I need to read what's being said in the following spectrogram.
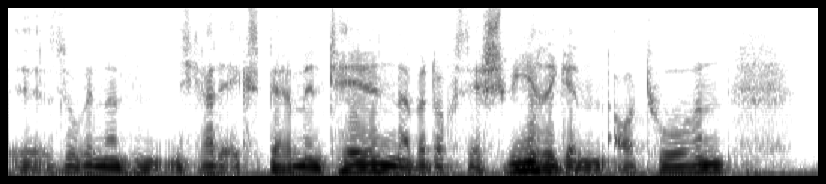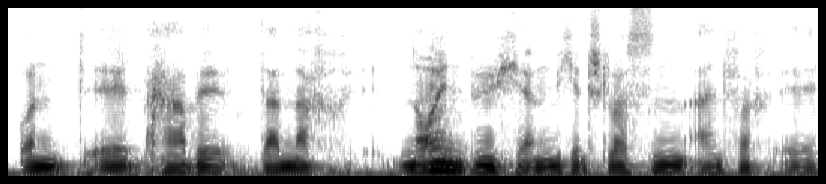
äh, sogenannten, nicht gerade experimentellen, aber doch sehr schwierigen Autoren und äh, habe dann nach neun Büchern mich entschlossen, einfach äh,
